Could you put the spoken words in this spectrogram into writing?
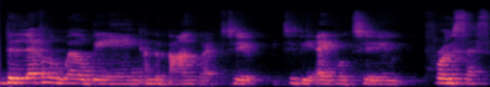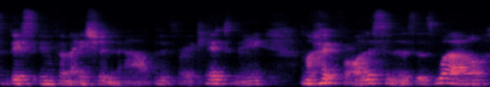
the level of well-being and the bandwidth to to be able to process this information now. And it's very clear to me. And I hope for our listeners as well,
